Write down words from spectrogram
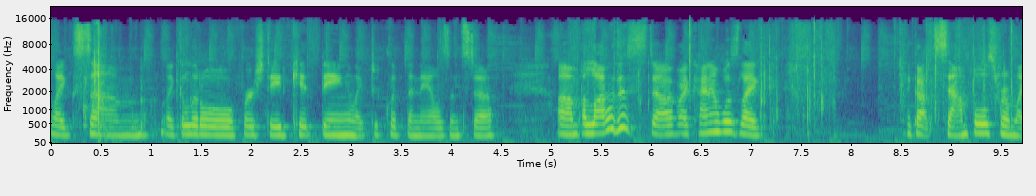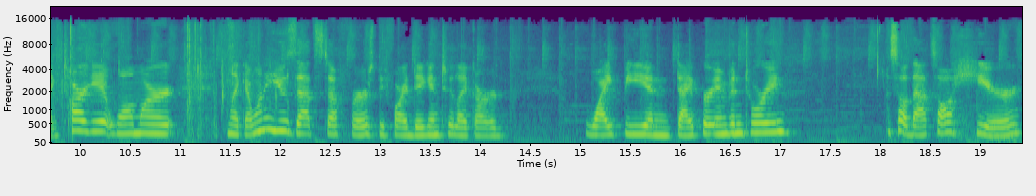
like some, like a little first aid kit thing, like to clip the nails and stuff. Um, a lot of this stuff, I kind of was like, I got samples from like Target, Walmart. like, I want to use that stuff first before I dig into like our wipey and diaper inventory. So that's all here.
